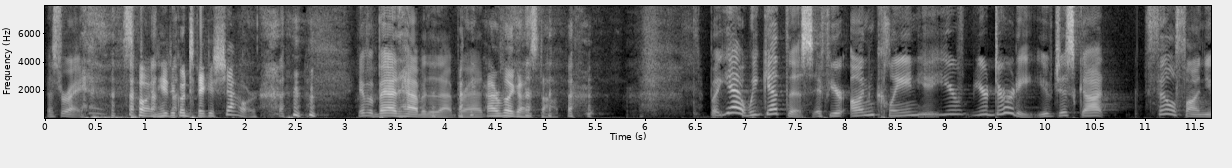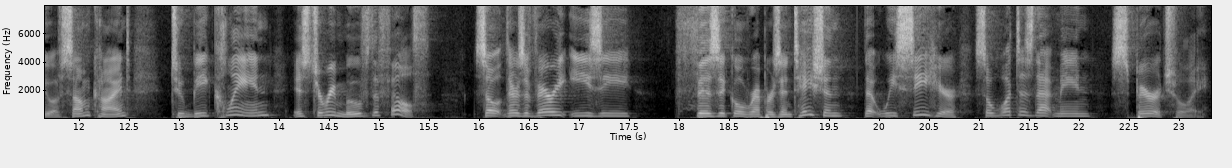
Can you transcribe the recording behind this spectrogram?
That's right. so I need to go take a shower. you have a bad habit of that, Brad. I really got to stop. But yeah, we get this. If you're unclean, you, you're you're dirty. You've just got filth on you of some kind. To be clean is to remove the filth. So there's a very easy physical representation that we see here. So what does that mean spiritually?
